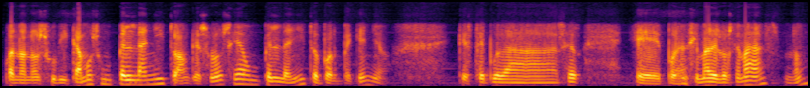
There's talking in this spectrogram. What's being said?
cuando nos ubicamos un peldañito, aunque solo sea un peldañito por pequeño que este pueda ser eh, por encima de los demás, ¿no?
